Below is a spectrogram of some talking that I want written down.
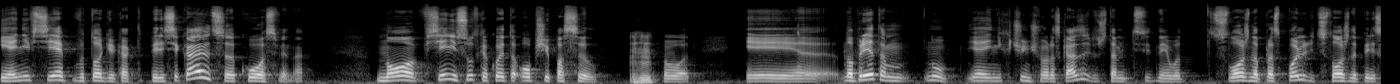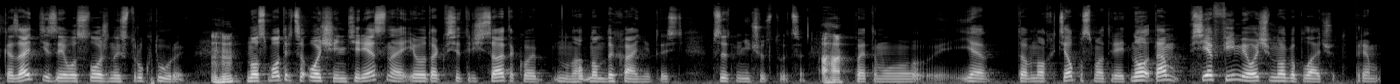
И они все в итоге как-то пересекаются косвенно, но все несут какой-то общий посыл. Угу. Вот. И, но при этом, ну, я не хочу ничего рассказывать, потому что там действительно его сложно проспойлерить, сложно пересказать из-за его сложной структуры. Uh-huh. Но смотрится очень интересно, и вот так все три часа такое, ну, на одном дыхании, то есть абсолютно не чувствуется. Ага. Поэтому я давно хотел посмотреть. Но там все в фильме очень много плачут. Прям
